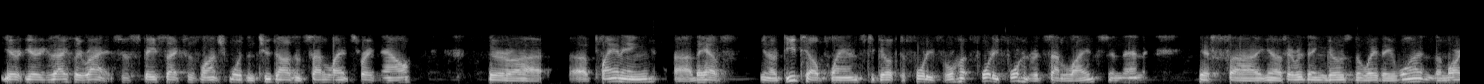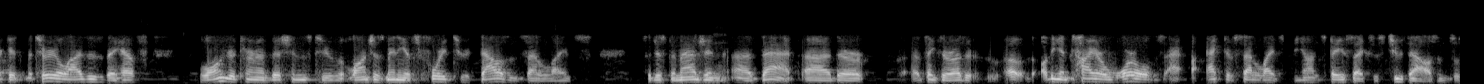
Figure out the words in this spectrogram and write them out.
You're you're exactly right. So SpaceX has launched more than 2,000 satellites right now. They're uh, uh, planning. Uh, they have you know detailed plans to go up to 4,400 satellites, and then if uh, you know if everything goes the way they want and the market materializes, they have longer term ambitions to launch as many as 42,000 satellites. So just imagine uh, that. Uh, there, I think there are other. Uh, the entire world's active satellites beyond SpaceX is 2,000. So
